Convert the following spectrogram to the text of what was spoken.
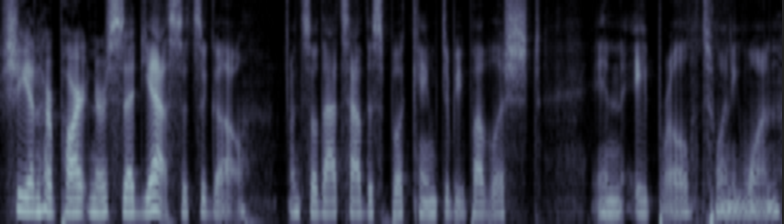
she and her partner said, Yes, it's a go. And so that's how this book came to be published in April 21.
